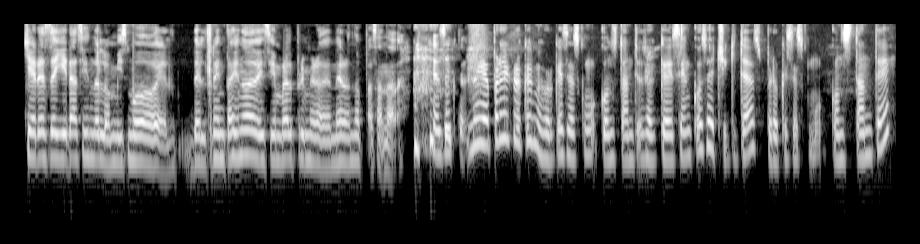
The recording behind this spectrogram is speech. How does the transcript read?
Quieres seguir haciendo lo mismo el- del 31 de diciembre al 1 de enero, no pasa nada. Exacto. No, y aparte creo que es mejor que seas como constante, o sea, que sean cosas chiquitas, pero que seas como constante.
